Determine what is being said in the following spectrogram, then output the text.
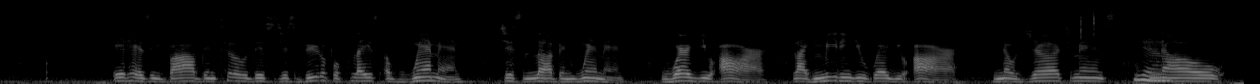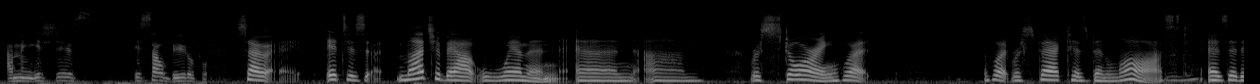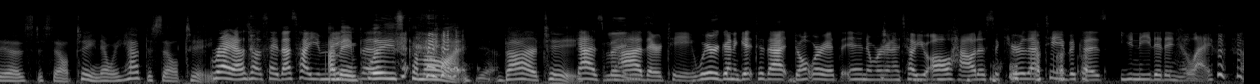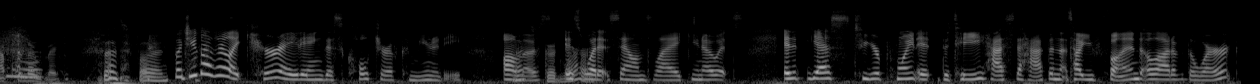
it has evolved into this just beautiful place of women just loving women where you are, like meeting you where you are. No judgments, Yeah. no, I mean, it's just, it's so beautiful. So uh, it's as much about women and um, restoring what what respect has been lost Mm-hmm. as it is to sell tea. Now we have to sell tea. Right. I was about to say that's how you make. I mean, the- please come on, Yeah. buy our tea. Guys, buy their tea. We're going to get to that. Don't worry at the end, and we're going to tell you all how to secure that tea because you need it in your life. Absolutely. That's fun. But you guys are like curating this culture of community almost good is what it sounds like. You know, it's it yes, to your point, it the tea has to happen. That's how you fund a lot of the work.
